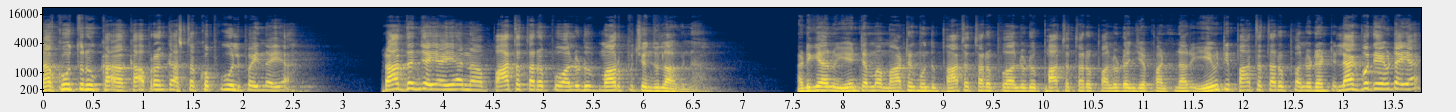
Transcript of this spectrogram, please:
నా కూతురు కా కాపురం కాస్త కొప్పుకూలిపోయిందయ్యా. ప్రార్థన చేయ్యా నా పాత తరపు అల్లుడు మార్పు చెందులాగున. అడిగాను ఏంటమ్మా మాటకు ముందు పాత తరపు అల్లుడు పాత తరపు అల్లుడు అని చెప్పి అంటున్నారు. ఏమిటి పాత తరపు అల్లుడు అంటే? లేకపోతే ఏమిటయ్యా?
